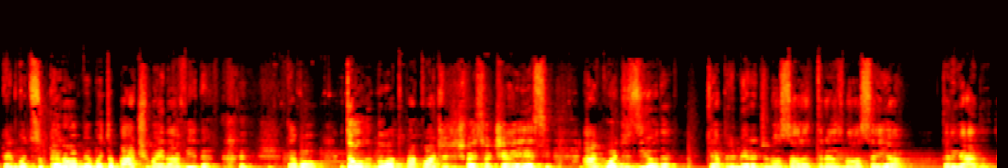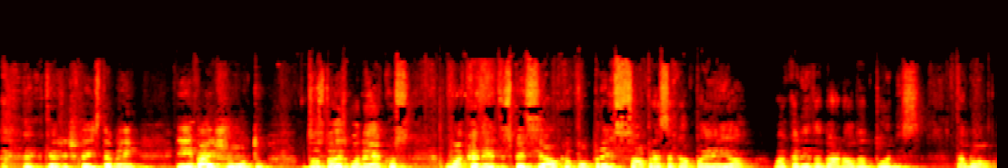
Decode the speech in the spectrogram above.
Tem muito super-homem, muito Batman aí na vida, tá bom? Então, no outro pacote a gente vai sortear esse, a Godzilda, que é a primeira dinossauro trans nossa aí, ó, tá ligado? que a gente fez também. E vai junto dos dois bonecos uma caneta especial que eu comprei só para essa campanha aí, ó. Uma caneta do Arnaldo Antunes, tá bom?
